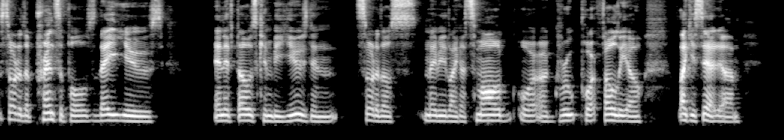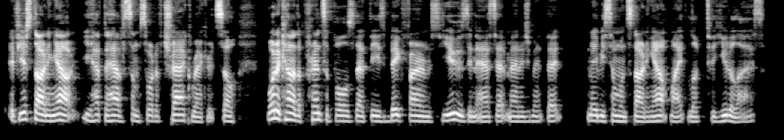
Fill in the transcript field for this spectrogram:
sort of the principles they use and if those can be used in sort of those maybe like a small or a group portfolio. Like you said um, if you're starting out you have to have some sort of track record. So what are kind of the principles that these big firms use in asset management that maybe someone starting out might look to utilize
